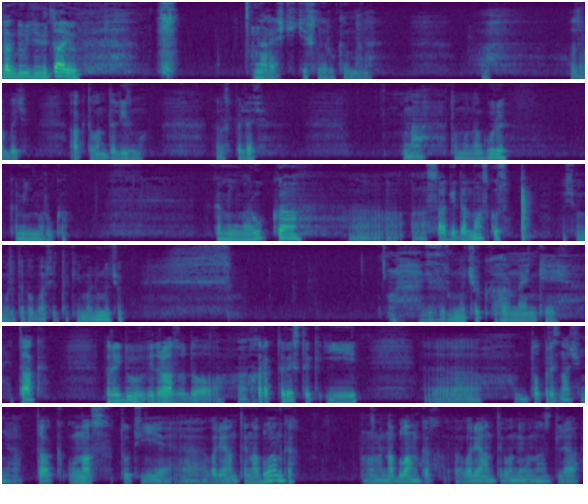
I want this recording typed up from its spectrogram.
Так, друзі, вітаю. Нарешті дійшли руки в мене зробити акт вандалізму, розпилять на тому нагури камінь Марука. Камінь Марука, Сагі Дамаскус. Ось ви можете побачити такий малюночок. Візеруночок гарненький. Так, перейду відразу до е, характеристик і е, до призначення. Так, у нас тут є е, варіанти на бланках. На бланках варіанти вони у нас для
